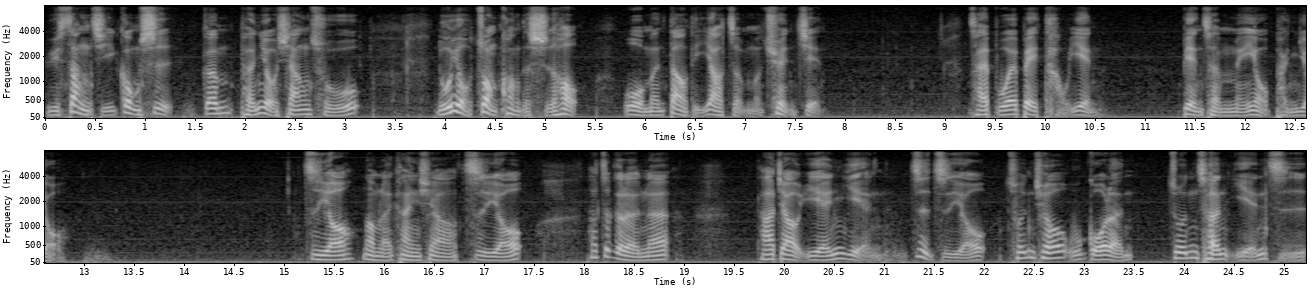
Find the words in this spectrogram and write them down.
与上级共事、跟朋友相处，如有状况的时候，我们到底要怎么劝谏，才不会被讨厌？”变成没有朋友。子游，那我们来看一下子游，他这个人呢，他叫颜衍，字子游，春秋吴国人，尊称颜子，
